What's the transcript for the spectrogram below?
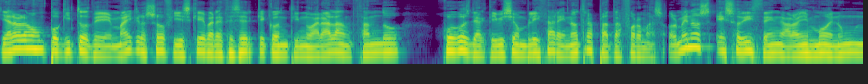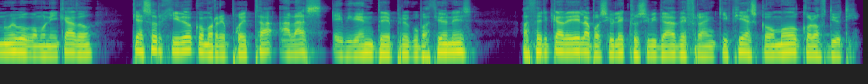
Y ahora hablamos un poquito de Microsoft y es que parece ser que continuará lanzando juegos de Activision Blizzard en otras plataformas. O al menos eso dicen ahora mismo en un nuevo comunicado que ha surgido como respuesta a las evidentes preocupaciones acerca de la posible exclusividad de franquicias como Call of Duty.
